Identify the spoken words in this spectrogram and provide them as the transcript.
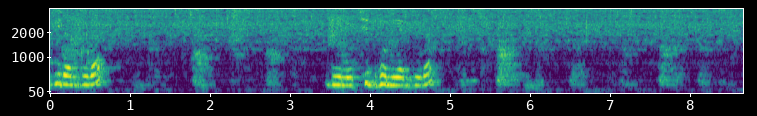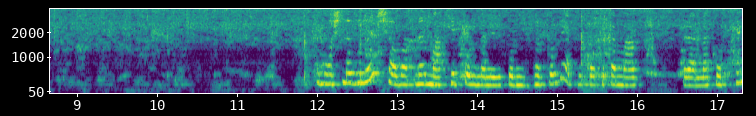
জিরার গুঁড়া। দিয়ে নিচ্ছি ধনিয়ার গুঁড়া। মশলাগুলো সব আপনার মাছের পরিমাণের উপর নির্ভর করবে আপনি কতটা মাছ রান্না করছেন।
